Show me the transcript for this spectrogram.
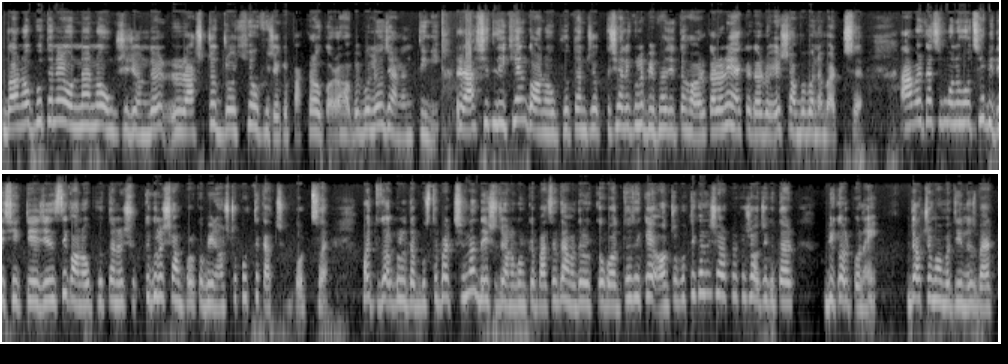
গণ অভ্যুত্থানের অন্যান্য অংশীজনদের রাষ্ট্রদ্রোহী অভিযোগে পাকড়াও করা হবে বলেও জানান তিনি। রাশিদ লিখেন গণ অভ্যুত্থান শক্তিশালীগুলো বিভাজিত হওয়ার কারণে একাকার এর সম্ভাবনা বাড়ছে। আমার কাছে মনে হচ্ছে বিদেশি একটি এজেন্সি গণ অভ্যুত্থানের শক্তিগুলোর সম্পর্ক বিনষ্ট করতে কাজ করছে। হয়তো দলগুলো তা বুঝতে পারছে না। দেশ জনগণকে বাঁচাতে আমাদের ঐক্যবদ্ধ থেকে অন্তর্বর্তীকালীন সরকারকে সহযোগিতার বিকল্প নেই। ডক্টর মোহাম্মদ ইউনুস ব্যর্থ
